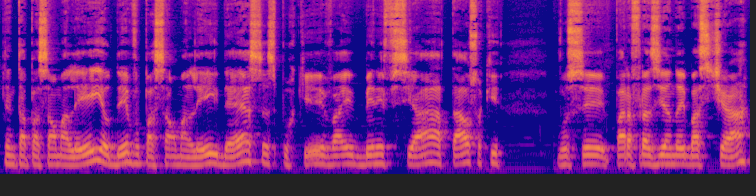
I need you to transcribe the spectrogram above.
tentar passar uma lei, eu devo passar uma lei dessas porque vai beneficiar tal, só que você, parafraseando aí Bastiat,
